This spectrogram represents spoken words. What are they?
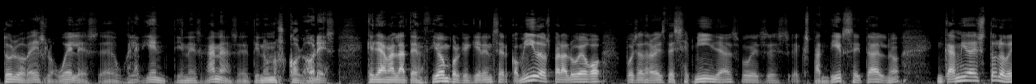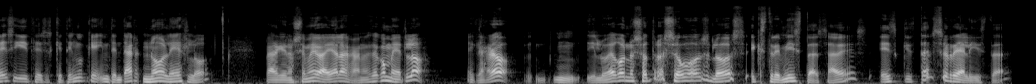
tú lo ves, lo hueles, eh, huele bien, tienes ganas, eh, tiene unos colores que llaman la atención porque quieren ser comidos para luego, pues a través de semillas, pues expandirse y tal, ¿no? En cambio esto lo ves y dices, es que tengo que intentar no olerlo para que no se me vaya las ganas de comerlo. Y claro, y luego nosotros somos los extremistas, ¿sabes? Es que es tan surrealista.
